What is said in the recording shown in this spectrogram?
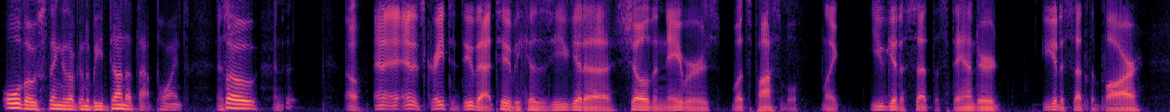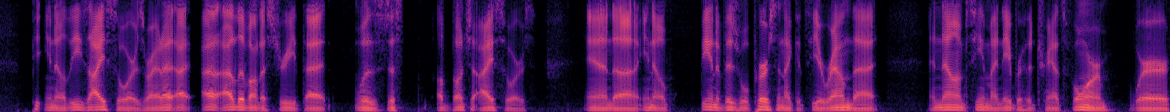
all those things are going to be done at that point. So And, oh, and and it's great to do that too because you get to show the neighbors what's possible. Like you get to set the standard, you get to set the bar. You know these eyesores, right? I I, I live on a street that was just a bunch of eyesores, and uh, you know, being a visual person, I could see around that. And now I'm seeing my neighborhood transform, where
